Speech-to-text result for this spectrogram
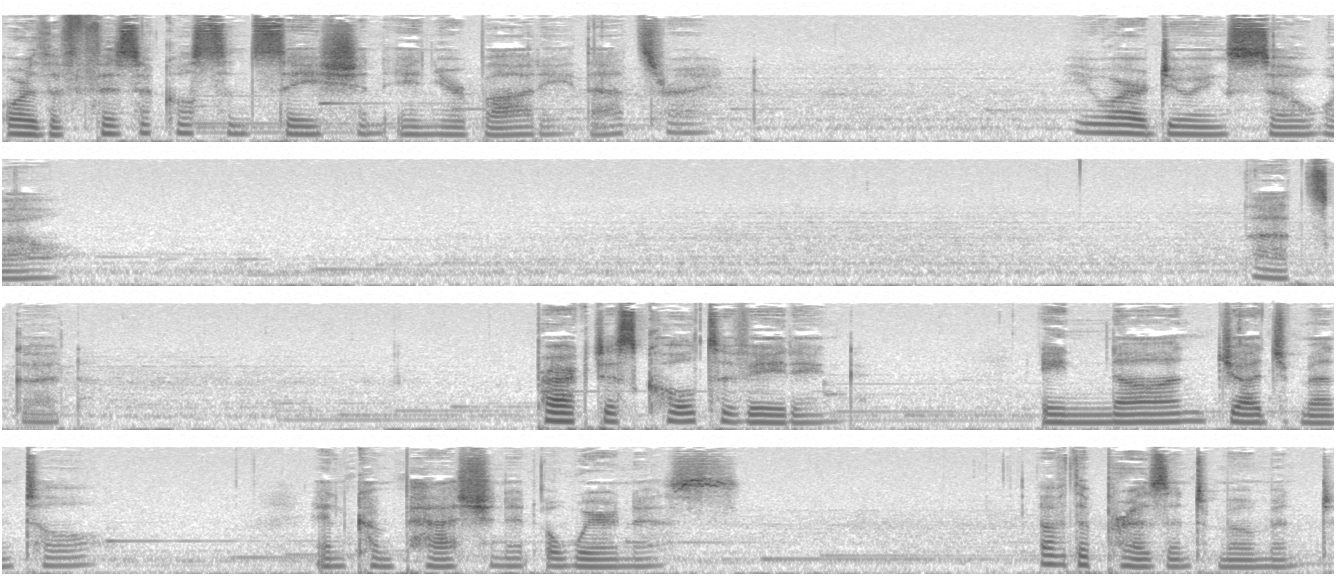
or the physical sensation in your body. That's right. You are doing so well. That's good. Practice cultivating a non judgmental and compassionate awareness of the present moment.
